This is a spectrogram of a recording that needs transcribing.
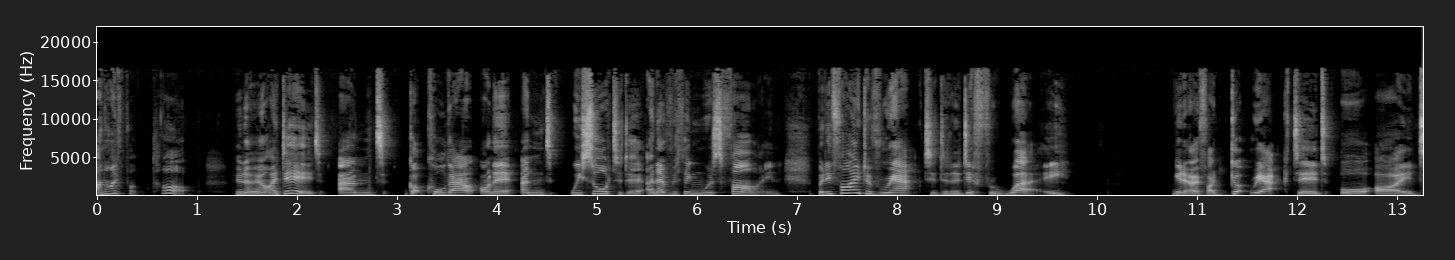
And I fucked up you know, I did and got called out on it and we sorted it and everything was fine. But if I'd have reacted in a different way, you know, if I'd gut reacted or I'd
